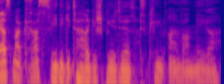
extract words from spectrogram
Erstmal krass, wie die Gitarre gespielt wird. Das klingt einfach mega.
